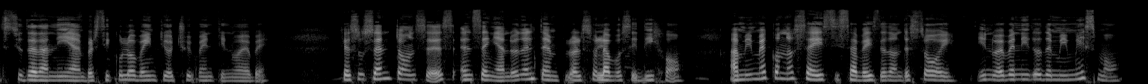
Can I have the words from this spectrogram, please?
ciudadanía en versículo 28 y 29. Jesús entonces, enseñando en el templo, alzó la voz y dijo, A mí me conocéis y sabéis de dónde soy, y no he venido de mí mismo,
